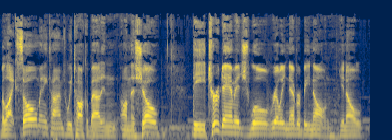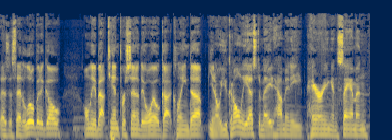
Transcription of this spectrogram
But like so many times we talk about in on this show, the true damage will really never be known. You know, as I said a little bit ago, only about 10% of the oil got cleaned up. You know, you can only estimate how many herring and salmon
